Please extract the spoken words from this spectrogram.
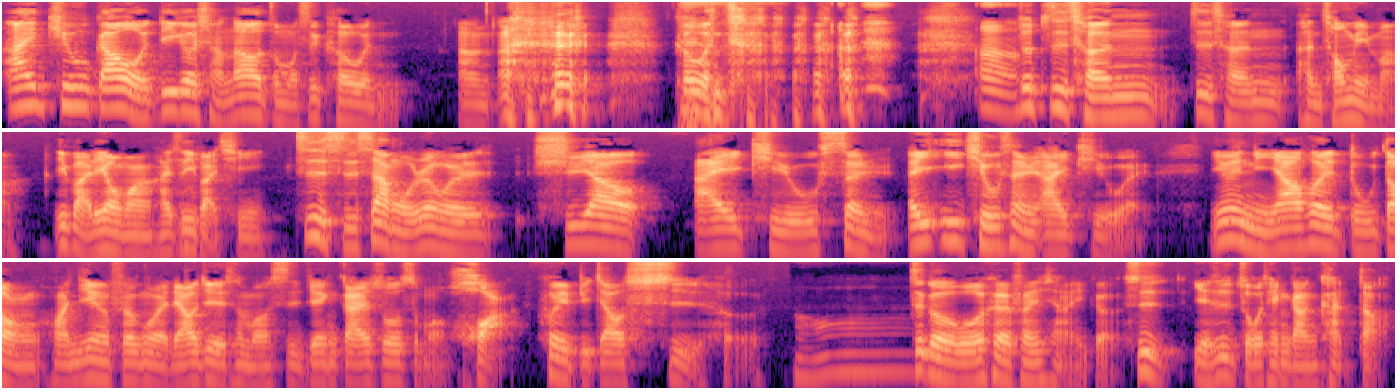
，I Q 高，我第一个想到怎么是柯文？嗯，柯文哲。嗯，就自称自称很聪明嘛？一百六吗？还是一百七？事实上，我认为需要。I Q 胜于 A E Q 胜于 I Q 哎，因为你要会读懂环境的氛围，了解什么时间该说什么话会比较适合。哦，这个我可以分享一个，是也是昨天刚看到，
